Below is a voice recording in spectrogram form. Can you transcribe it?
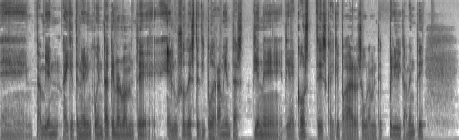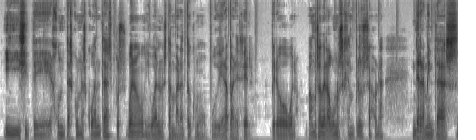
Eh, también hay que tener en cuenta que normalmente el uso de este tipo de herramientas tiene, tiene costes que hay que pagar seguramente periódicamente. Y si te juntas con unas cuantas, pues bueno, igual no es tan barato como pudiera parecer. Pero bueno, vamos a ver algunos ejemplos ahora de herramientas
